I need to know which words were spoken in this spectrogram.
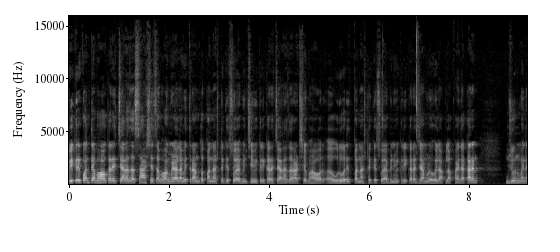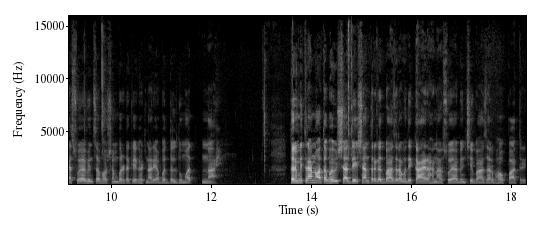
विक्री कोणत्या भाव करायची? चार हजार सहाशेचा भाव मिळाला मित्रांनो तर पन्नास टक्के सोयाबीनची विक्री करा. चार हजार आठशे भावावर उर्वरित पन्नास टक्के सोयाबीन विक्री करा. ज्यामुळे होईल आपला फायदा. कारण जून महिन्यात सोयाबीनचा भाव शंभर टक्के घटणार याबद्दल दुमत नाही. तर मित्रांनो आता भविष्यात देशांतर्गत बाजारामध्ये काय राहणार? सोयाबीनची बाजारभाव पातळी.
